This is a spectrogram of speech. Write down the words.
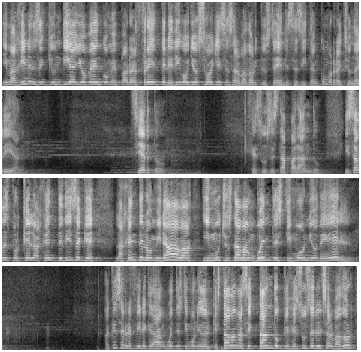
Imagínense que un día yo vengo, me paro al frente y le digo, yo soy ese Salvador que ustedes necesitan. ¿Cómo reaccionarían? ¿Cierto? Jesús está parando. ¿Y sabes por qué la gente dice que la gente lo miraba y muchos daban buen testimonio de él? ¿A qué se refiere que daban buen testimonio de? ¿Que estaban aceptando que Jesús era el Salvador?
